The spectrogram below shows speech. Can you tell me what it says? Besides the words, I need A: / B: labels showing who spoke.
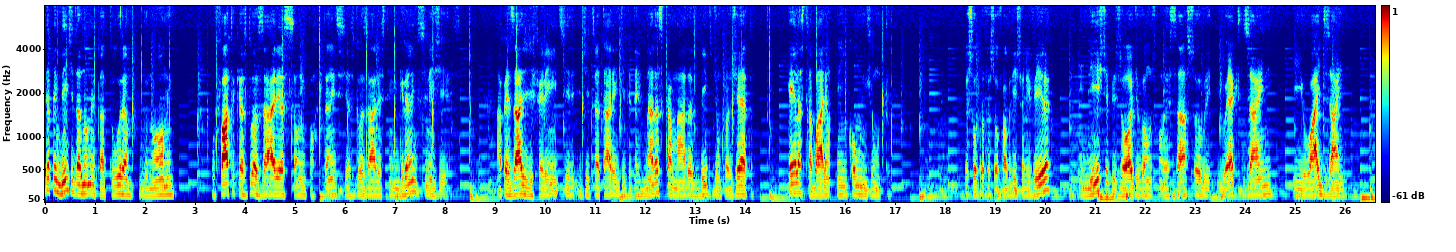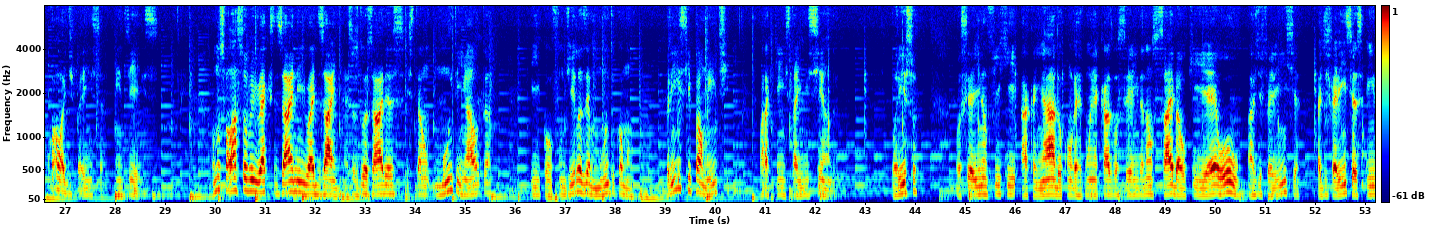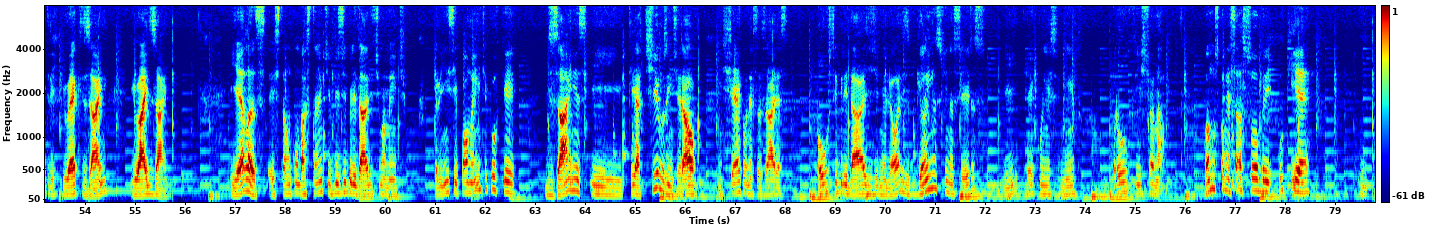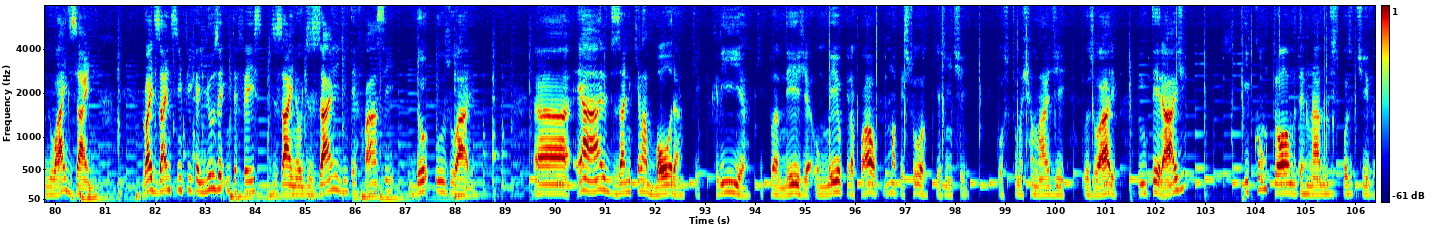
A: independente da nomenclatura do nome, o fato é que as duas áreas são importantes e as duas áreas têm grandes sinergias. Apesar de diferentes de, tratarem de determinadas camadas dentro de um projeto, elas trabalham em conjunto. Eu sou o professor Fabrício Oliveira e neste episódio vamos conversar sobre UX Design e UI Design. Qual a diferença entre eles? Vamos falar sobre UX Design e UI Design. Essas duas áreas estão muito em alta e confundi-las é muito comum, principalmente para quem está iniciando. Por isso, você aí não fique acanhado ou com vergonha caso você ainda não saiba o que é ou as diferenças, as diferenças entre UX design e UI design. E elas estão com bastante visibilidade ultimamente, principalmente porque designers e criativos em geral enxergam nessas áreas possibilidades de melhores ganhos financeiros e reconhecimento profissional. Vamos começar sobre o que é UI Design. UI Design significa User Interface Design, ou design de interface do usuário. Uh, é a área de design que elabora, que cria, que planeja o meio pela qual uma pessoa, que a gente costuma chamar de usuário, interage e controla um determinado dispositivo.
